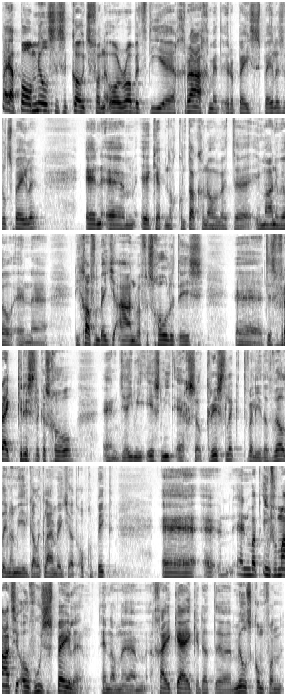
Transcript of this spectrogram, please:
Nou ja, Paul Mills is de coach van Oral Roberts... die graag met Europese spelers wil spelen. En um, ik heb nog contact genomen met Emmanuel... en die gaf een beetje aan wat voor school het is... het is een vrij christelijke school. En Jamie is niet echt zo christelijk, terwijl hij dat wel in Amerika al een klein beetje had opgepikt. Uh, en wat informatie over hoe ze spelen. En dan um, ga je kijken dat uh, Mills komt van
